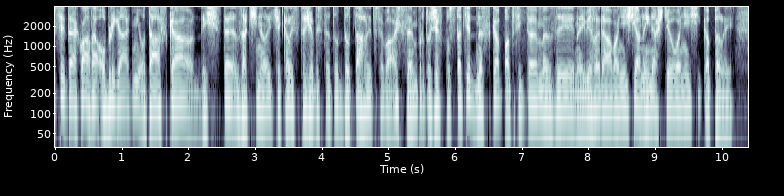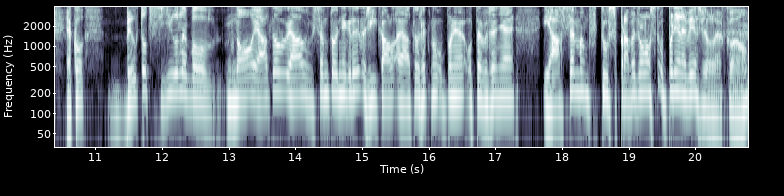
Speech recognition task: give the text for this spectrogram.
si, to je taková ta obligátní otázka, když jste začínali, čekali jste, že byste to dotáhli třeba až sem, protože v podstatě dneska patříte mezi nejvyhledávanější a nejnaštěvovanější kapely. Jako byl to cíl, nebo No, já to, já už jsem to někde říkal a já to řeknu úplně otevřeně. Já jsem v tu spravedlnost úplně nevěřil, jako, jo.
